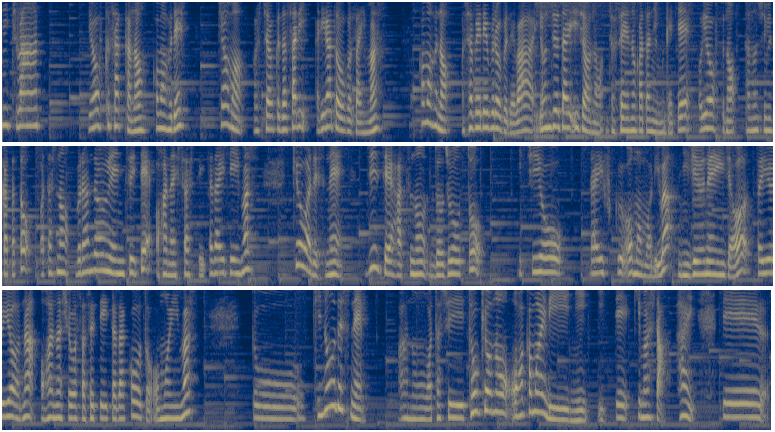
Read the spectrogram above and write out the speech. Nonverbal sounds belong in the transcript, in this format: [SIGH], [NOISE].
んにちは。洋服作家のコモフです。今日もご視聴くださりありがとうございます。コモフのおしゃべりブログでは40代以上の女性の方に向けてお洋服の楽しみ方と私のブランド運営についてお話しさせていただいています。今日はですね、人生初の土壌と一応来福お守りは20年以上というようなお話をさせていただこうと思います。と昨日ですねあの私東京のお墓参りに行ってきました。はい、で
